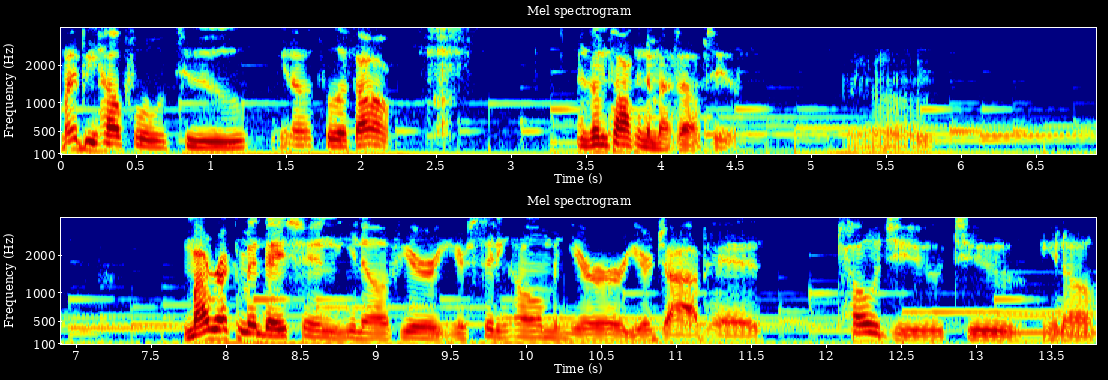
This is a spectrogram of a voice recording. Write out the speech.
might be helpful to you know to us all. Because I'm talking to myself too. Um, my recommendation, you know, if you're you're sitting home and your your job has told you to, you know,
